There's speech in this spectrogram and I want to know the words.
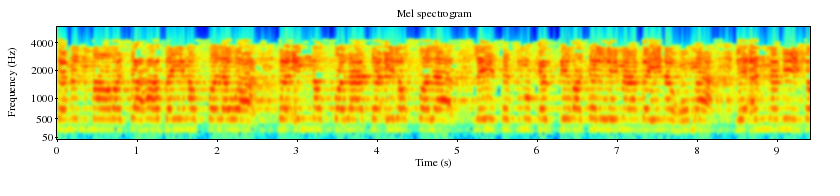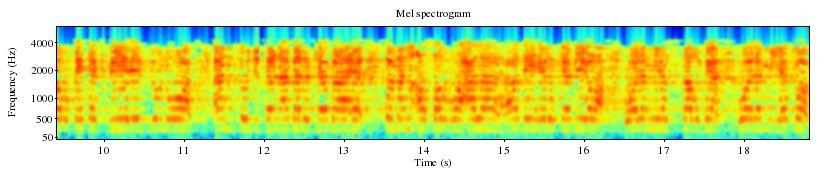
فمن مارسها بين الصلوات فإن الصلاة إلى الصلاة ليست مكفرة لما بينهما لأن من شرط تكفير الذنوب أن تجتنب الكبائر فمن أصر على هذه الكبيرة ولم يستغفر ولم يتب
